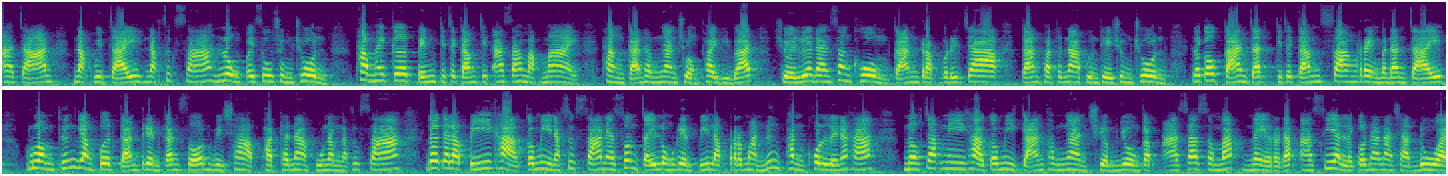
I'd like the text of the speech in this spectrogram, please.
อาจารย์ นักวิจัย นักศึกษาลงไปสู่ชุมชนทำให้เกิดเป็นกิจกรรมจิตอาสามากมายทั้งการทำงานช่วงภัยพิบัติ ช่วยเหลือด้านสังคม การรับบริจาค การพัฒนาพื้นที่ชุมชน แล้วก็การจัดกิจกรรมสร้างแรงบันดาลใจ รวมถึงยังเปิดการเรียนการสอนวิชาพัฒนาผู้นำนักศึกษา โดยแต่ละปีค่ะ ก็มีนักศึกษาเนี่ยสนใจลงเรียนปีละประมาณ 1,000 คนเลยนะคะ นอกจากนี้ค่ะก็มีการทำงานเชื่อมโยงกับอาสาสมัคร ในระดับอาเซียน และก็นานาชาติด้วย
